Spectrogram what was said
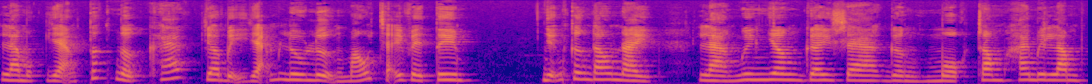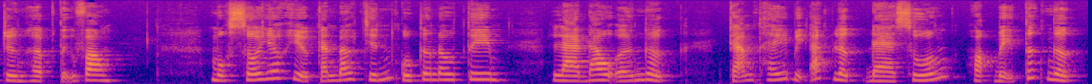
là một dạng tức ngực khác do bị giảm lưu lượng máu chảy về tim. Những cơn đau này là nguyên nhân gây ra gần 1 trong 25 trường hợp tử vong. Một số dấu hiệu cảnh báo chính của cơn đau tim là đau ở ngực, cảm thấy bị áp lực đè xuống hoặc bị tức ngực.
